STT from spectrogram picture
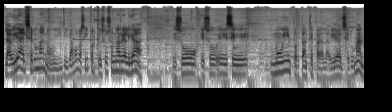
la vida del ser humano, y digámoslo así, porque eso es una realidad. Eso, eso es eh, muy importante para la vida del ser humano.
